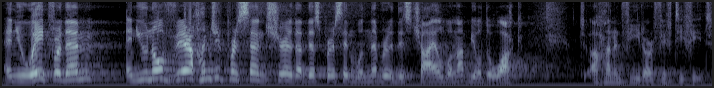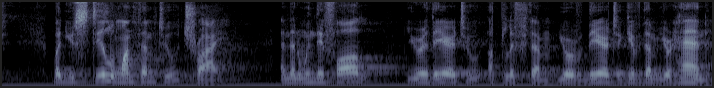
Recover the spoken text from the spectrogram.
And you wait for them, and you know very 100% sure that this person will never, this child will not be able to walk to 100 feet or 50 feet. But you still want them to try. And then when they fall, you're there to uplift them. You're there to give them your hand.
